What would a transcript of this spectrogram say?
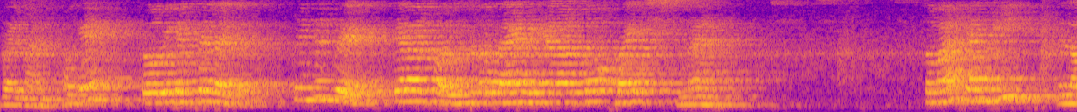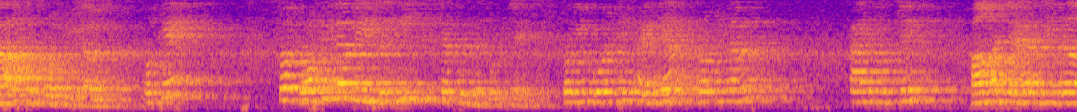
by man. Okay, so we can say like that. So in this way, here also instead of lion, we can also write man. So man can be the last trophic level. Okay? So level means the each step in the food chain. So you got this idea, trophic level and the food chain. How much energy the,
